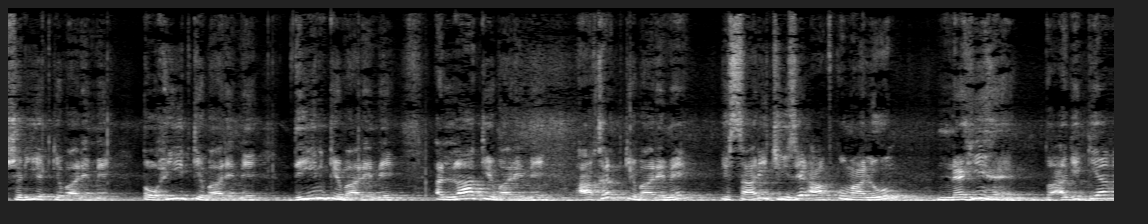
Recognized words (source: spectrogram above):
شریعت کے بارے میں، توحید کے بارے میں، دین کے بارے میں، اللہ کے بارے میں، آخرت کے بارے میں، یہ ساری چیزیں آپ کو معلوم نہیں ہیں۔ تو آگے کیا؟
